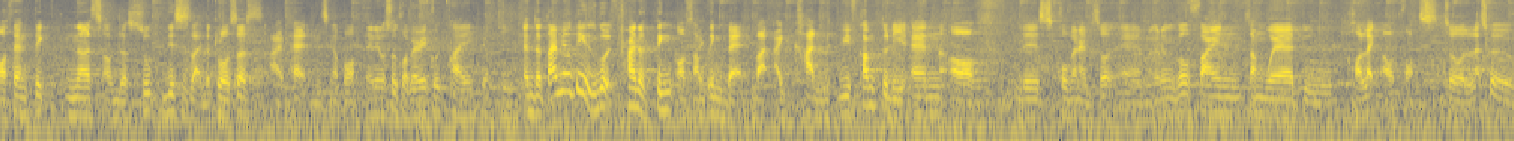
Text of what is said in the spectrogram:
Authenticness of the soup, this is like the closest I've had in Singapore. And they also got very good Thai milk tea. And the Thai milk tea is good. Try to think of something bad, but I can't. We've come to the end of this Kovan episode and we're gonna go find somewhere to collect our thoughts. So let's go.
